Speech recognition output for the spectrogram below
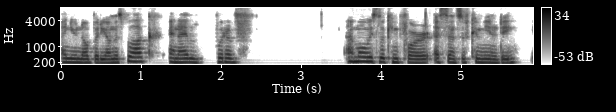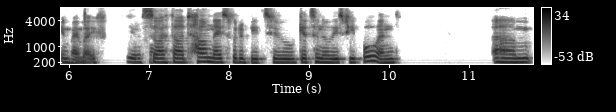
i knew nobody on this block and i would have i'm always looking for a sense of community in my life Beautiful. so i thought how nice would it be to get to know these people and um,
